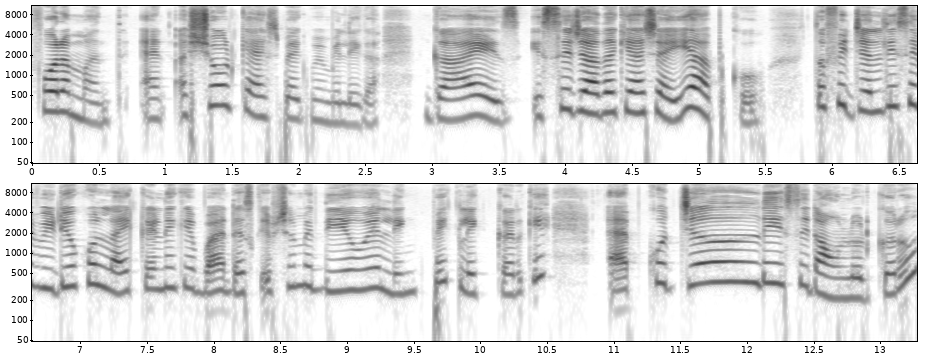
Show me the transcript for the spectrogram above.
for a month and assured cashback में मिलेगा। गाइस इससे ज़्यादा क्या चाहिए आपको? तो फिर जल्दी से वीडियो को लाइक करने के बाद डिस्क्रिप्शन में दिए हुए लिंक पे क्लिक करके ऐप को जल्दी से डाउनलोड करो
